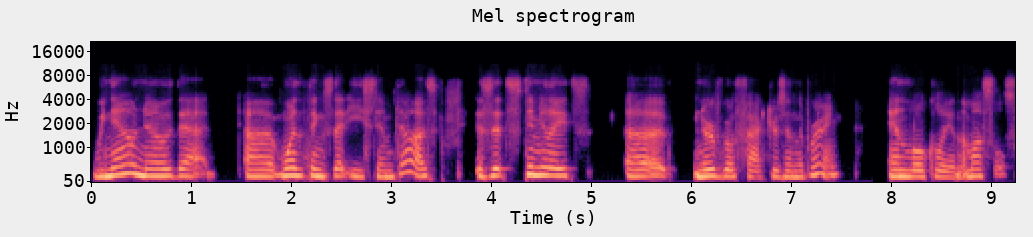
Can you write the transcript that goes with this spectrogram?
We now know that uh, one of the things that eStim does is it stimulates uh, nerve growth factors in the brain and locally in the muscles.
